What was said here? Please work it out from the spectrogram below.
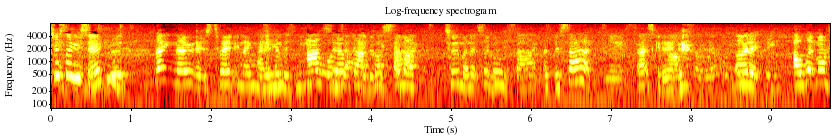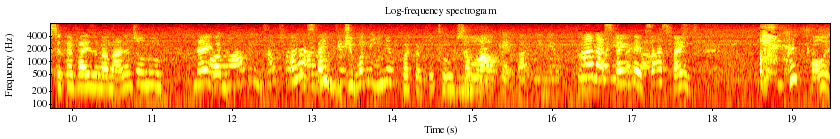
Just a wee second. Right now it's 29 And if it was me I served that you would be customer two minutes ago. be sacked. I'd be sacked. Yes. That's great. Absolutely. Alright, I'll let my supervisor, my manager know. Now, Oh, no, I'll be in touch with Oh, that's fine. Do you want the email for Gurdle Toll? No, I'll get that email. Ah, that's fine, about babes. that. That's fine. Oh my god.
